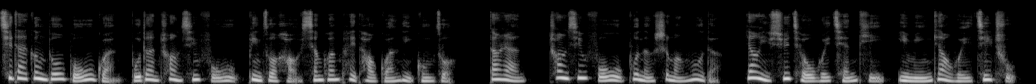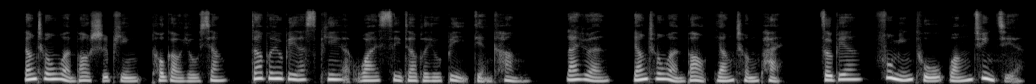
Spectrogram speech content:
期待更多博物馆不断创新服务，并做好相关配套管理工作。当然，创新服务不能是盲目的，要以需求为前提，以民调为基础。羊城晚报时评投稿邮箱：wbspycwb 点 com。来源：羊城晚报羊城派。责编：付明图，王俊杰。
